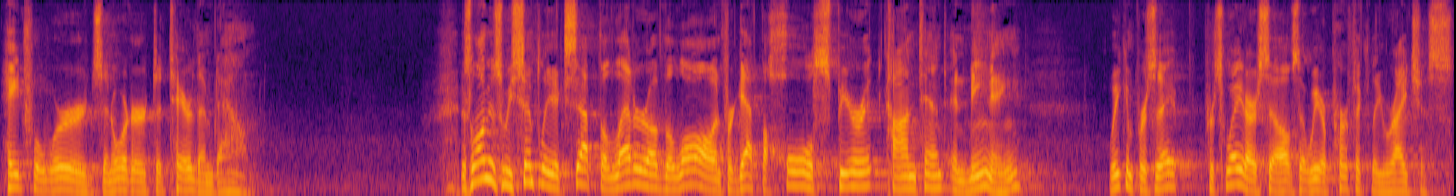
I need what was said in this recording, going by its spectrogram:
hateful words in order to tear them down? As long as we simply accept the letter of the law and forget the whole spirit, content, and meaning, we can persuade ourselves that we are perfectly righteous.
